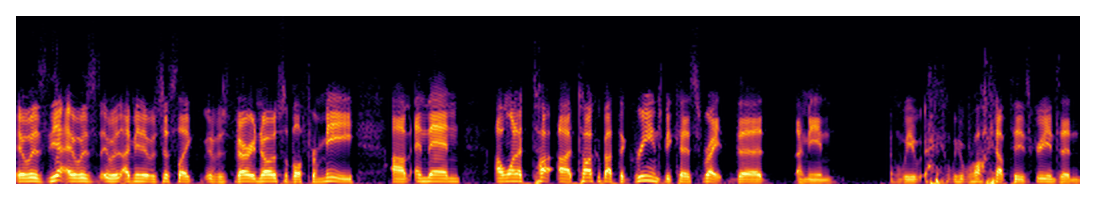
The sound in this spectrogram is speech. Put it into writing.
it was yeah. It was it was. I mean, it was just like it was very noticeable for me. Um, and then I want to uh, talk about the greens because right the I mean we we were walking up to these greens and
